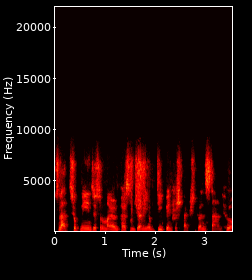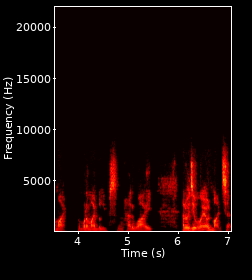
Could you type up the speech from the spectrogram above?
So that took me into sort of my own personal journey of deep introspection to understand who am I and what are my beliefs and how do I how do I deal with my own mindset.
